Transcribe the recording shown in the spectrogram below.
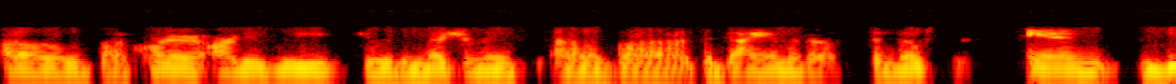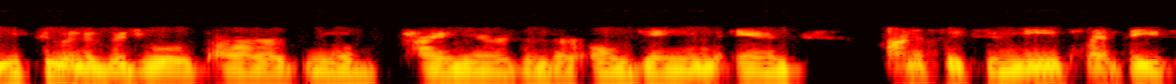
of uh, coronary artery disease through the measurement of uh, the diameter of stenosis. And these two individuals are, you know, pioneers in their own game. And honestly, to me, plant-based,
